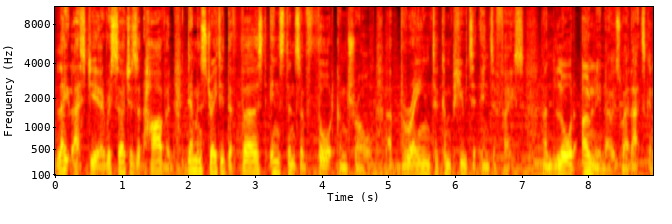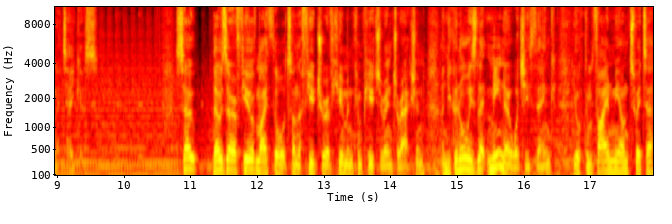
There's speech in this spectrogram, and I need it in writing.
Late last year, researchers at Harvard demonstrated the first instance of thought control, a brain to computer interface, and Lord only knows where that's going to take us. So, those are a few of my thoughts on the future of human computer interaction, and you can always let me know what you think. You can find me on Twitter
